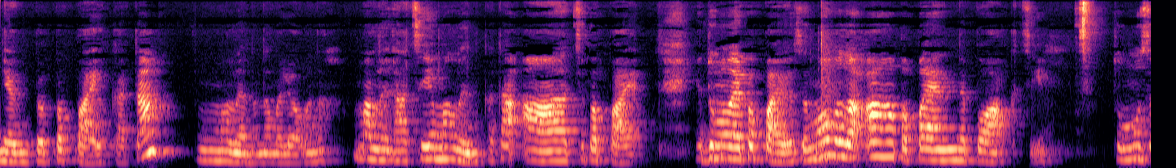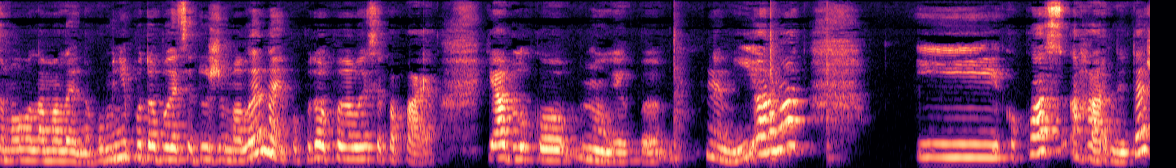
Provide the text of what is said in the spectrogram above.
якби папайка. Та? Малина намальована. Малина, а це є малинка, та? а це папая. Я думала, я папаю замовила, а папая не по акції. Тому замовила малину, бо мені подобається дуже малина і подобається папая. Яблуко, ну, якби не мій аромат. І кокос гарний, теж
